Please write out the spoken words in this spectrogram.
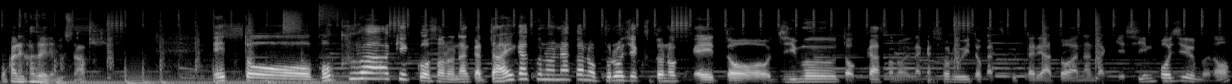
お金稼いでました？えっと、僕は結構そのなんか大学の中のプロジェクトの、えっと、事務とか、そのなんか書類とか作ったり、あとはなんだっけ、シンポジウムの、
